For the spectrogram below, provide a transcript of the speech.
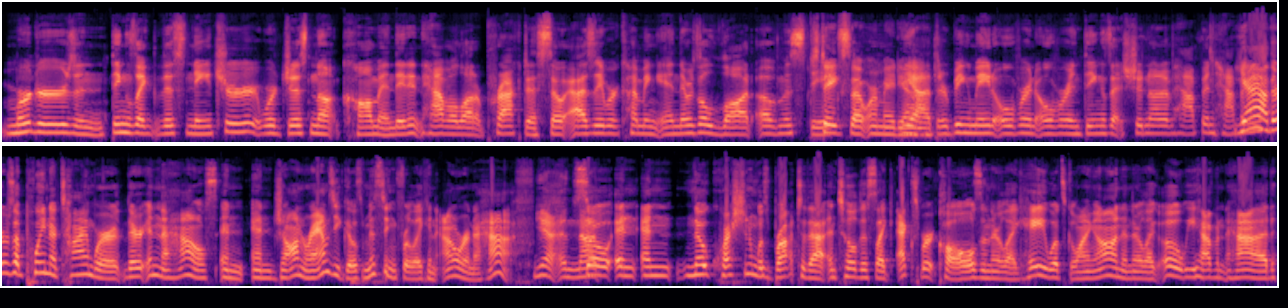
murders and things like this nature were just not common. They didn't have a lot of practice. So as they were coming in, there was a lot of mistakes. mistakes that were made yeah. yeah they're being made over and over and things that should not have happened happening. Yeah, there was a point of time where they're in the house and and John Ramsey goes missing for like an hour and a half. Yeah, and not, so and and no question was brought to that until this like expert calls and they're like, "Hey, what's going on?" And they're like, "Oh, we haven't had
